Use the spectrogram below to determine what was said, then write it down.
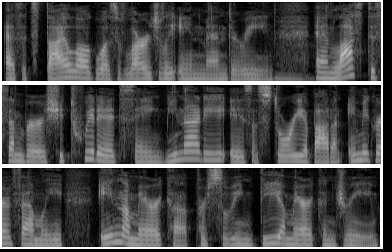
as its dialogue was largely in Mandarin. Mm. And last December, she tweeted saying Minari is a story about an immigrant family in America pursuing the American dream.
